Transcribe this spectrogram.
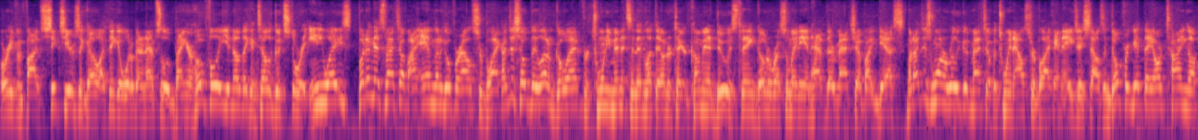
or even 5, 6 years ago? I think it would have been an absolute banger. Hopefully, you know, they can tell a good story anyways. But in this matchup, I am going to go for Aleister Black. I just hope they let him go at it for 20 minutes and then let The Undertaker come in, do his thing, go to WrestleMania and have their matchup, I guess. But I just want a really good matchup between Aleister Black and AJ Styles. And don't forget, they are tying up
